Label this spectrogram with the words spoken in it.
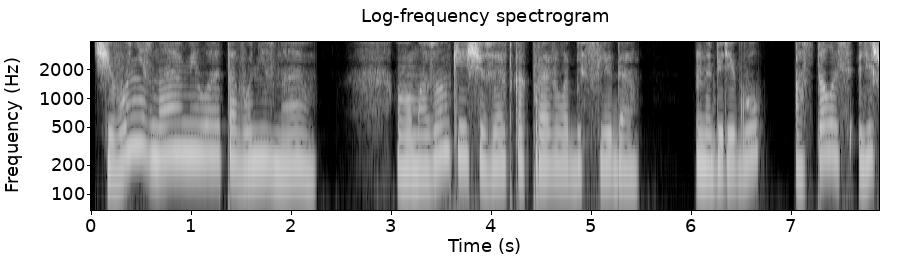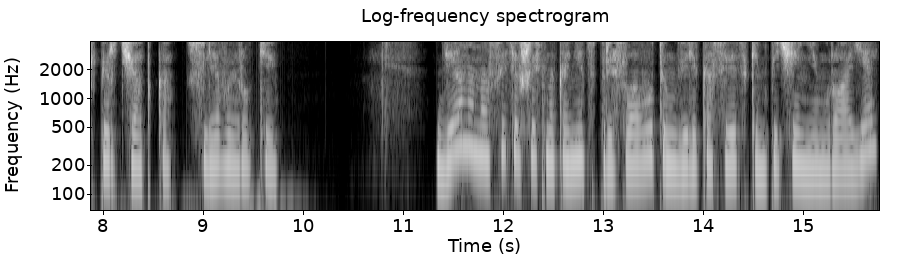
Чего не знаю, милая, того не знаю. В Амазонке исчезают, как правило, без следа. На берегу осталась лишь перчатка с левой руки. Диана, насытившись, наконец, пресловутым великосветским печеньем «Руаяль»,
